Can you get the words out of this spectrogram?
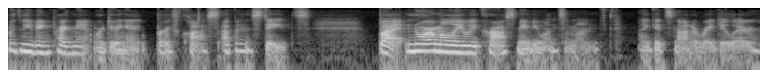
with me being pregnant, we're doing a birth class up in the states. But normally we cross maybe once a month. Like it's not a regular.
